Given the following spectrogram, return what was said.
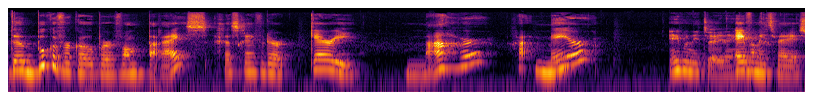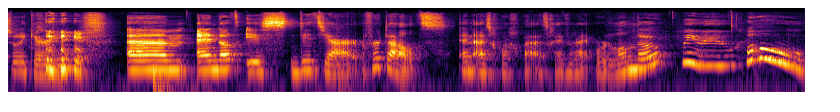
De Boekenverkoper van Parijs. Geschreven door Carrie Maher. Ga- Meyer? Een van die twee, denk ik. Een van die twee. Sorry Carrie. Ehm, en dat is dit jaar vertaald en uitgebracht bij uitgeverij Orlando. Woehoe!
